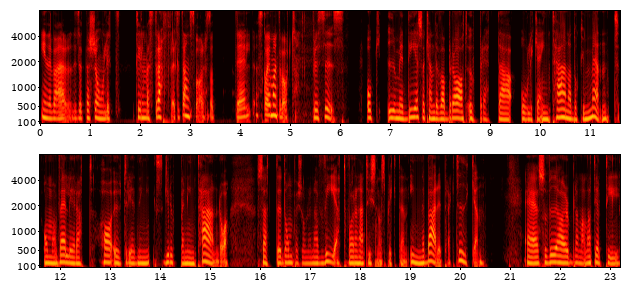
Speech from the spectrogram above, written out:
innebär ett personligt, till och med straffrättsligt ansvar. Så det skojar man inte bort. Precis. Och i och med det så kan det vara bra att upprätta olika interna dokument om man väljer att ha utredningsgruppen intern då. Så att eh, de personerna vet vad den här tystnadsplikten innebär i praktiken. Eh, så vi har bland annat hjälpt till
